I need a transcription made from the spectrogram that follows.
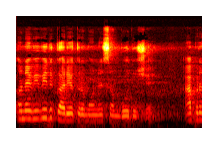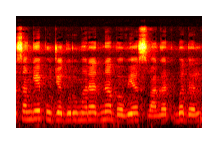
અને વિવિધ કાર્યક્રમોને સંબોધશે. આ પ્રસંગે પૂજ્ય ગુરુ મહારાજના ભવ્ય સ્વાગત બદલ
